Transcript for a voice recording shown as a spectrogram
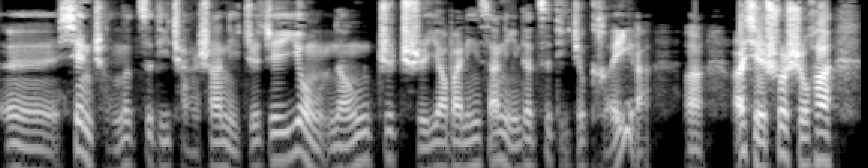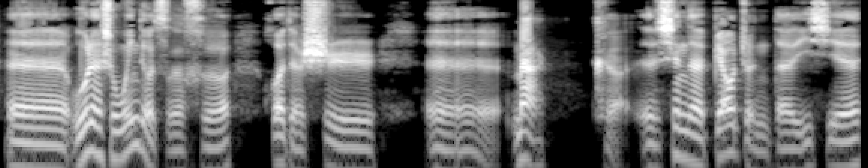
呃现成的字体厂商，你直接用能支持幺八零三零的字体就可以了啊！而且说实话，呃，无论是 Windows 和或者是呃 Mac，呃，现在标准的一些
